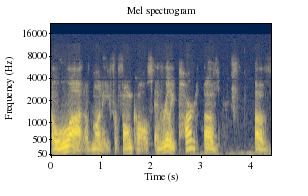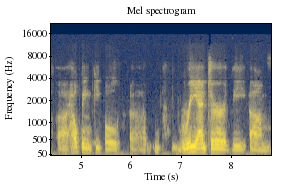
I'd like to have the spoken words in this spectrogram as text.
a lot of money for phone calls, and really part of of helping people re-enter the um,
